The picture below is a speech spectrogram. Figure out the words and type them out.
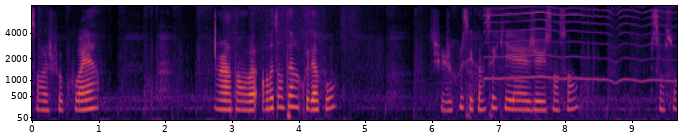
Façon, là, je peux courir. Alors, attends, on va retenter un coup d'appôt. Parce que du coup, c'est comme ça que j'ai eu son sang. Son son.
